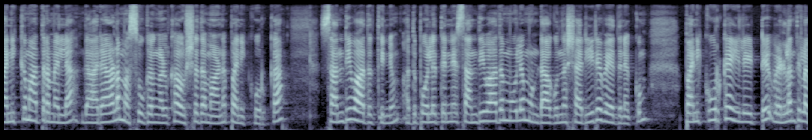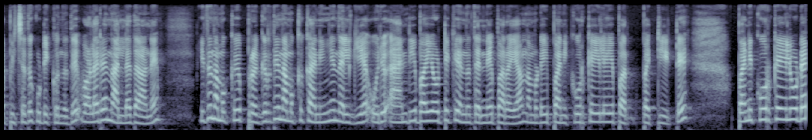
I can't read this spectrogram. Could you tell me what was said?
പനിക്ക് മാത്രമല്ല ധാരാളം അസുഖങ്ങൾക്ക് ഔഷധമാണ് പനിക്കൂർക്ക. സന്ധിവാദത്തിനും അതുപോലെ തന്നെ സന്ധിവാദം മൂലം ഉണ്ടാകുന്ന ശരീരവേദനക്കും പനിക്കൂർക്ക ഇലയിട്ട് വെള്ളം തിളപ്പിച്ചത് കുടിക്കുന്നത് വളരെ നല്ലതാണ്. ഇത് നമുക്ക് പ്രകൃതി നമുക്ക് കനിഞ്ഞു നൽകിയ ഒരു ആന്റിബയോട്ടിക് എന്ന് തന്നെ പറയാം. നമ്മുടെ ഈ പനിക്കൂർക്കയിലയെ പറ്റിയിട്ട്. പനിക്കൂർക്കയിലൂടെ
